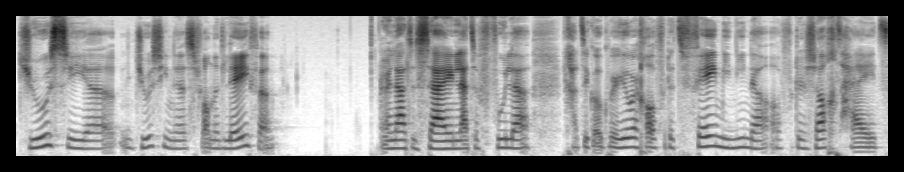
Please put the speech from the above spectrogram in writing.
juicy, uh, juiciness van het leven. En laten zijn, laten voelen. Gaat natuurlijk ook weer heel erg over het feminine, over de zachtheid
